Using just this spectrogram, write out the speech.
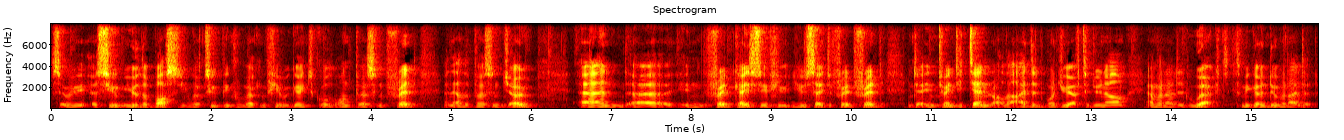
So we assume you're the boss, you've got two people working for you. We're going to call one person Fred and the other person Joe. And uh, in Fred case, if you, you say to Fred, Fred, in 2010 rather, I did what you have to do now, and what I did worked. Let me go and do what I did.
